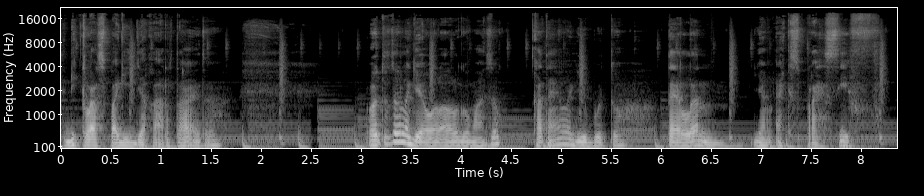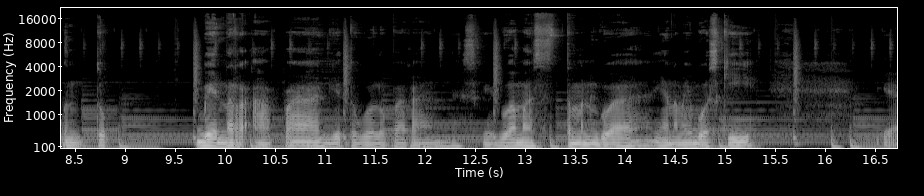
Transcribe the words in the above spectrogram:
di kelas pagi Jakarta itu. Waktu itu lagi awal-awal gue masuk katanya lagi butuh talent yang ekspresif untuk banner apa gitu. Gue lupa kan. Gue mas temen gue yang namanya Boski ya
